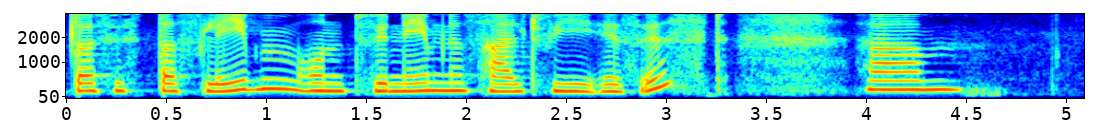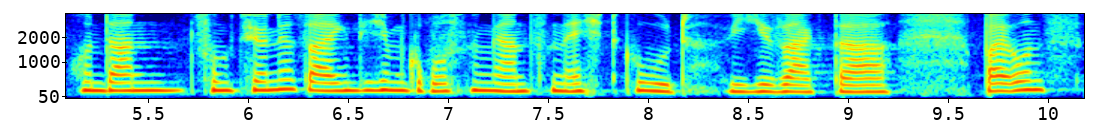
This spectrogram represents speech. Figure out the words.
das ist das Leben und wir nehmen es halt wie es ist. Ähm, und dann funktioniert es eigentlich im Großen und Ganzen echt gut. Wie gesagt, da bei uns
